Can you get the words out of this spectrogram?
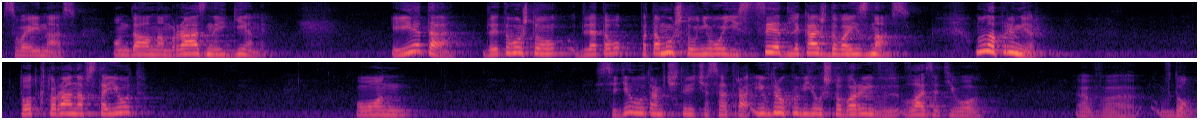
своей нас, Он дал нам разные гены. И это для того, что, для того, потому что у Него есть цель для каждого из нас. Ну, например, тот, кто рано встает, он Сидел утром в 4 часа утра и вдруг увидел, что воры влазят его э, в, в дом.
